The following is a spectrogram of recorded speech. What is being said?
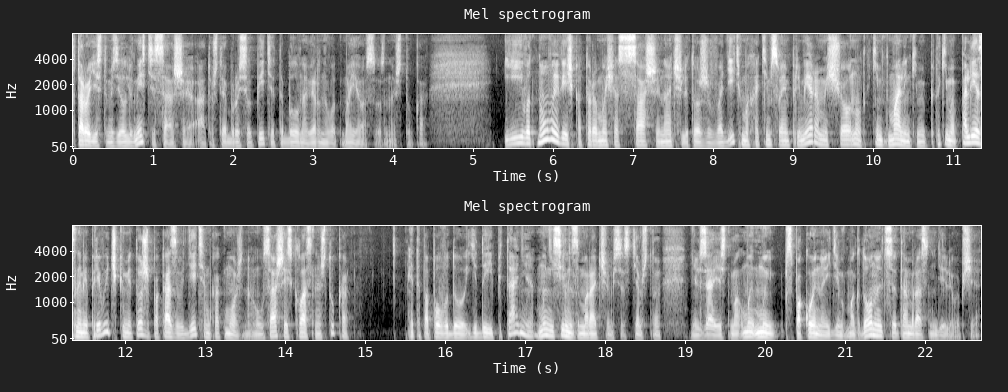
второе действие мы сделали вместе с Сашей, а то, что я бросил пить, это было, наверное, вот моя осознанная штука. И вот новая вещь, которую мы сейчас с Сашей начали тоже вводить, мы хотим своим примером еще, ну, какими-то маленькими, такими полезными привычками тоже показывать детям, как можно. У Саши есть классная штука, это по поводу еды и питания. Мы не сильно заморачиваемся с тем, что нельзя есть... Мы, мы спокойно едим в Макдональдсе там раз в неделю вообще.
